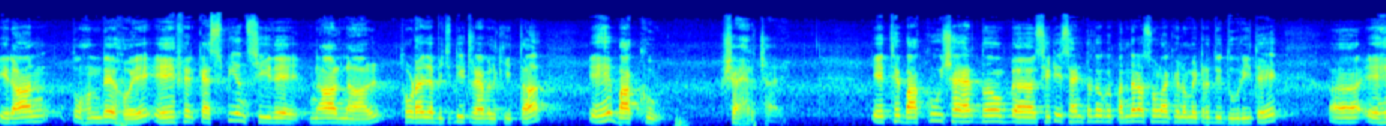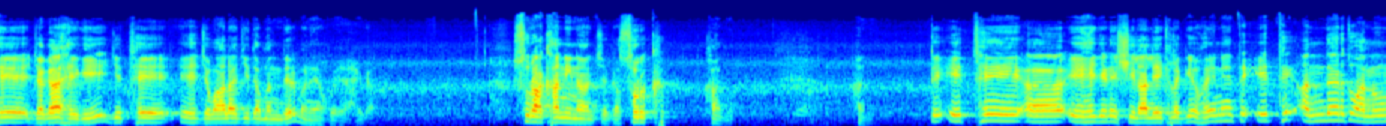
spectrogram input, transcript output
ਈਰਾਨ ਤੋਂ ਹੁੰਦੇ ਹੋਏ ਇਹ ਫਿਰ ਕੈਸਪੀਅਨ ਸੀ ਦੇ ਨਾਲ ਨਾਲ ਥੋੜਾ ਜਿਹਾ ਵਿੱਚ ਦੀ ਟਰੈਵਲ ਕੀਤਾ, ਇਹ ਬਾਕੂ ਸ਼ਹਿਰ ਚ ਆਏ। ਇੱਥੇ ਬਾਕੂ ਸ਼ਹਿਰ ਤੋਂ ਸਿਟੀ ਸੈਂਟਰ ਤੋਂ ਕੋਈ 15-16 ਕਿਲੋਮੀਟਰ ਦੀ ਦੂਰੀ ਤੇ ਇਹ ਜਗ੍ਹਾ ਹੈਗੀ ਜਿੱਥੇ ਇਹ ਜਵਾਲਾ ਜੀ ਦਾ ਮੰਦਿਰ ਬਣਿਆ ਹੋਇਆ ਹੈਗਾ। ਸੁਰਾਖਾਨੀ ਨਾਂ ਜਗ੍ਹਾ ਸੁਰਖ ਖਾਨੀ ਤੇ ਇੱਥੇ ਇਹ ਜਿਹੜੇ ਸ਼ਿਲਾਲੇਖ ਲੱਗੇ ਹੋਏ ਨੇ ਤੇ ਇੱਥੇ ਅੰਦਰ ਤੁਹਾਨੂੰ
